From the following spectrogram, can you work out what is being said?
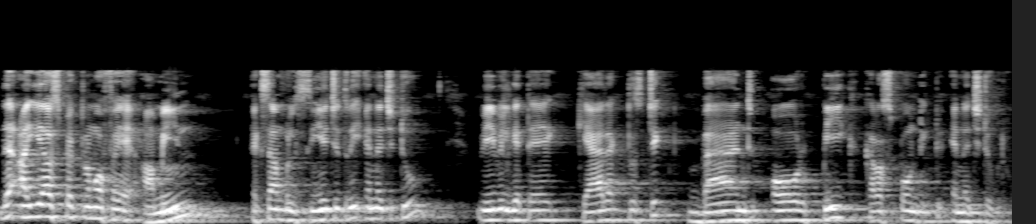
the IR spectrum of a amine, example CH3NH2, we will get a characteristic band or peak corresponding to NH2 group.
